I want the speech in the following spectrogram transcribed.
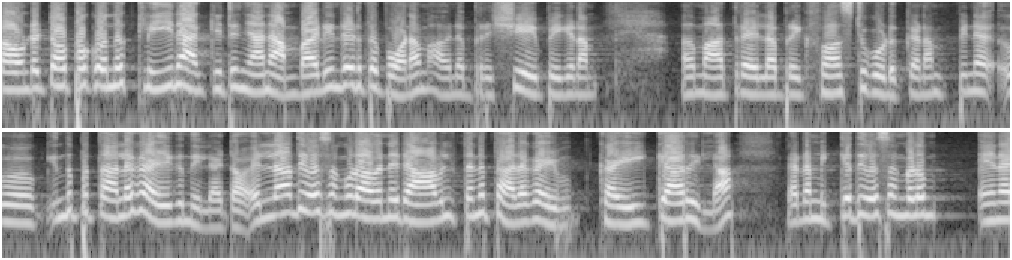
കൗണ്ടർ ടോപ്പൊക്കെ ഒന്ന് ക്ലീൻ ആക്കിയിട്ട് ഞാൻ അമ്പാടീന്റെ അടുത്ത് പോകണം അവനെ ബ്രഷ് ചെയ്യിപ്പിക്കണം. അത് മാത്രമല്ല ബ്രേക്ക്ഫാസ്റ്റ് കൊടുക്കണം. പിന്നെ ഇന്നിപ്പോൾ തല കഴുകുന്നില്ല കേട്ടോ. എല്ലാ ദിവസങ്ങളും അവന് രാവിലെ തന്നെ തല കഴി കഴിക്കാറില്ല. കാരണം മിക്ക ദിവസങ്ങളും ഇങ്ങനെ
